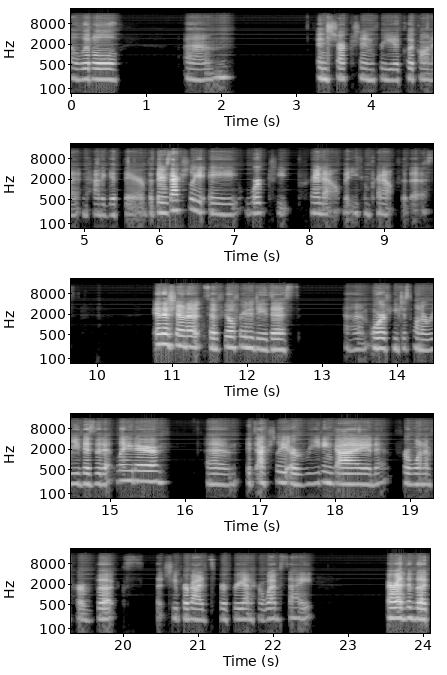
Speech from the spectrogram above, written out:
a little um, instruction for you to click on it and how to get there. But there's actually a worksheet printout that you can print out for this in the show notes. So feel free to do this. Um, or if you just want to revisit it later, um, it's actually a reading guide for one of her books that she provides for free on her website. I read the book.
